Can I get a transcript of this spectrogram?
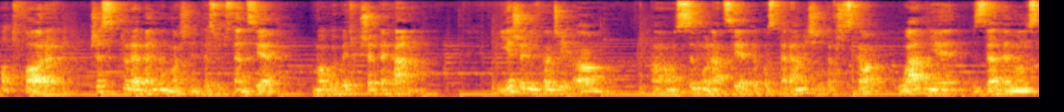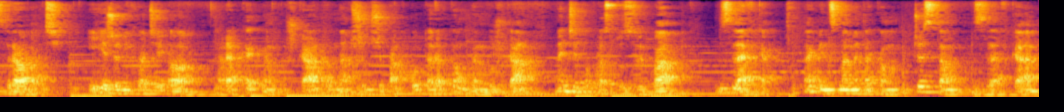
otwory, przez które będą właśnie te substancje mogły być przepychane. Jeżeli chodzi o, o symulację, to postaramy się to wszystko ładnie zademonstrować. I jeżeli chodzi o torebkę kłębuszka, to w naszym przypadku torebką kłębuszka będzie po prostu zwykła zlewka. Tak więc mamy taką czystą zlewkę.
